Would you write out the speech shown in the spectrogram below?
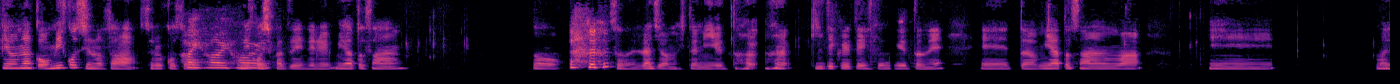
でもなんかおみこしのさそれこそ、はいはいおみはい。こし担いでる宮田さん。そう。そうだね。ラジオの人に言うと、聞いてくれてる人に言うとね、えっ、と、宮田さんは、えーまあ、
